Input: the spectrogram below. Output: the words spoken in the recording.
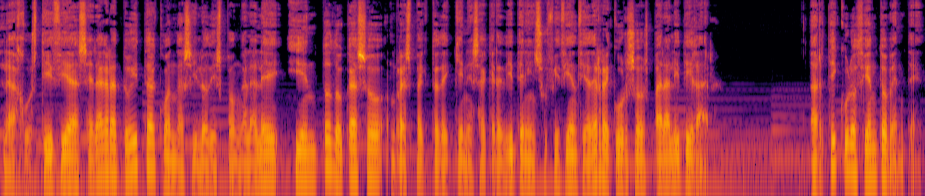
La justicia será gratuita cuando así lo disponga la ley y en todo caso respecto de quienes acrediten insuficiencia de recursos para litigar. Artículo 120.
